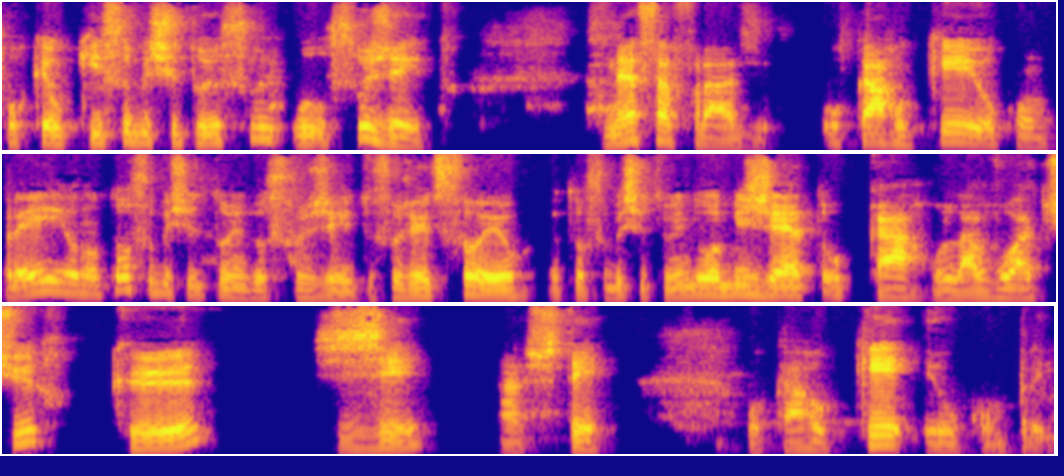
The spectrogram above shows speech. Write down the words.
porque o que substitui o, su o sujeito. Nessa frase, o carro que eu comprei, eu não estou substituindo o sujeito, o sujeito sou eu, eu estou substituindo o objeto, o carro, la voiture que j'ai acheté, o carro que eu comprei.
